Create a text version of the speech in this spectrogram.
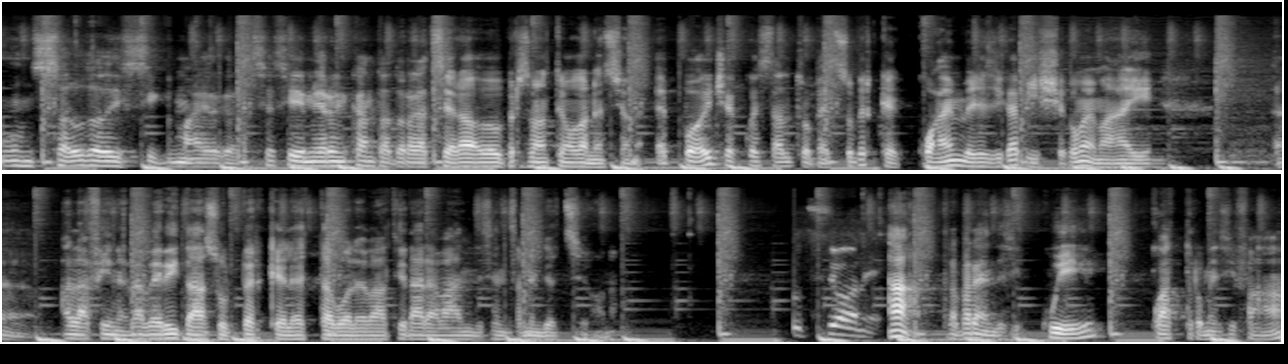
Un saluto di Sigmire, grazie. Sì, mi ero incantato, ragazzi, era, avevo preso un attimo connessione. E poi c'è quest'altro pezzo perché qua invece si capisce come mai eh, alla fine la verità sul perché Letta voleva tirare avanti senza mediazione. Ah, tra parentesi, qui, quattro mesi fa,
